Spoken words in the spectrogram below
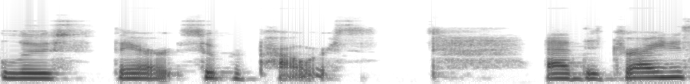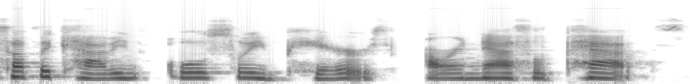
lose their superpowers. And the dryness of the cabin also impairs our nasal pads.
